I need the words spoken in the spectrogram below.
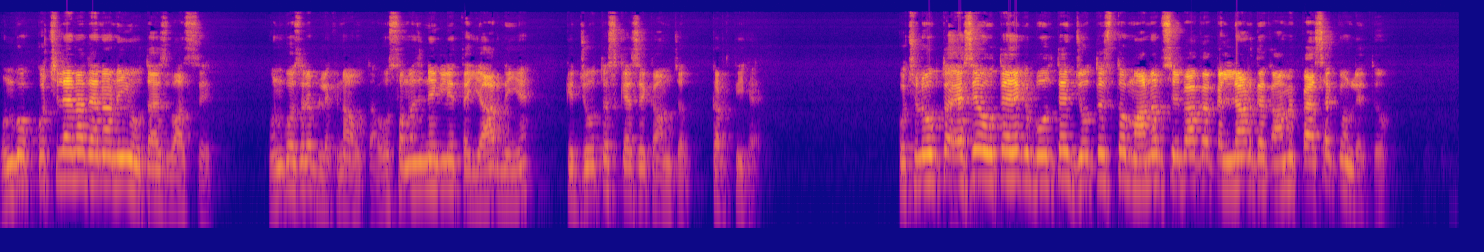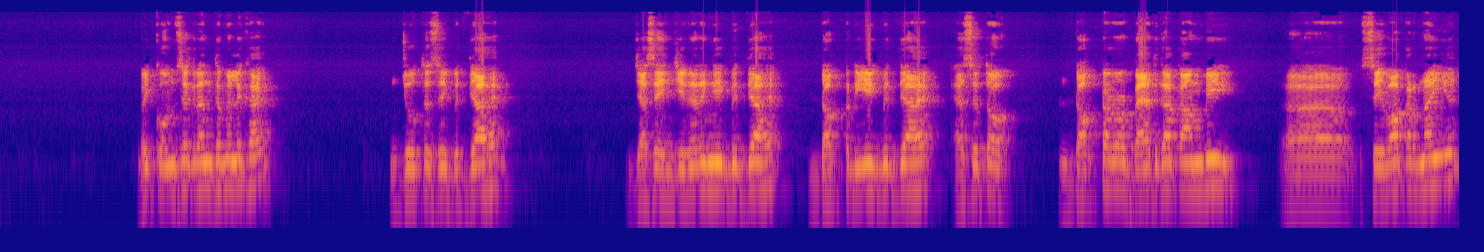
उनको कुछ लेना देना नहीं होता इस बात से। उनको सिर्फ़ लिखना होता है। वो समझने के लिए तैयार नहीं है कि ज्योतिष कैसे काम चल करती है। कुछ लोग तो ऐसे होते हैं कि बोलते हैं ज्योतिष तो मानव सेवा का कल्याण का काम है पैसा क्यों लेते हो? भाई कौन से ग्रंथ में लिखा है? ज्योतिष एक विद्या है जैसे इंजीनियरिंग एक विद्या है डॉक्टरी एक विद्या है ऐसे तो डॉक्टर और वैद्य का काम भी आ, सेवा करना ही है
